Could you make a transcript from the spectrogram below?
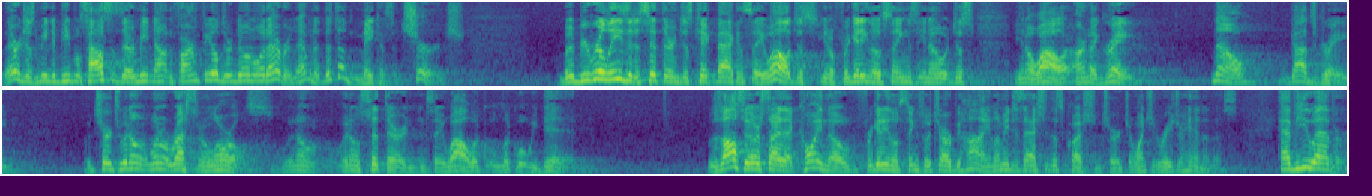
They were just meeting in people's houses. They were meeting out in farm fields or doing whatever. This doesn't make us a church. But it'd be real easy to sit there and just kick back and say, well, just, you know, forgetting those things, you know, just, you know, wow, aren't I great? No, God's great. Church, we don't, we don't rest in our laurels. We don't, we don't sit there and, and say, wow, look, look what we did. But there's also the other side of that coin, though, forgetting those things which are behind. Let me just ask you this question, church. I want you to raise your hand on this. Have you ever,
